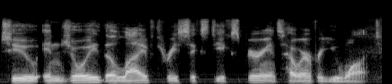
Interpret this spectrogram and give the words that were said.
to enjoy the live 360 experience however you want.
